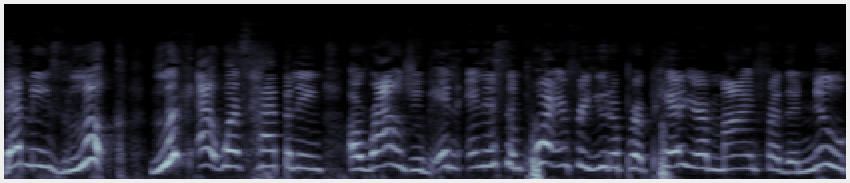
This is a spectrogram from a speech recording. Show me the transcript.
that means look, look at what's happening around you. And, and it's important for you to prepare your mind for the new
